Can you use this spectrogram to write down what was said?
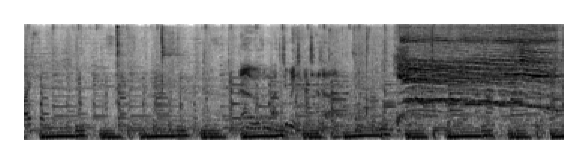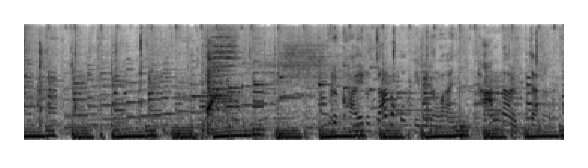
맛있어. 내가 요즘 맛집을 잘 찾아. 우리 가위로 자르고 비비는 거 아니니 다 한 다음에 자르는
